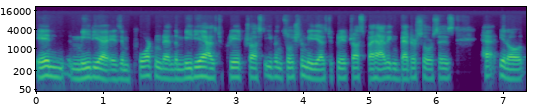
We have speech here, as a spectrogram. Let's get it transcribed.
in media is important, and the media has to create trust. Even social media has to create trust by having better sources. you know,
